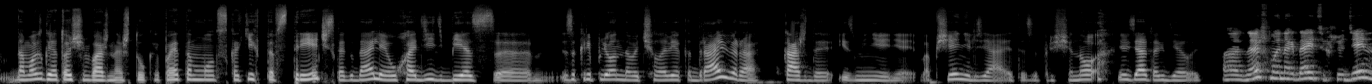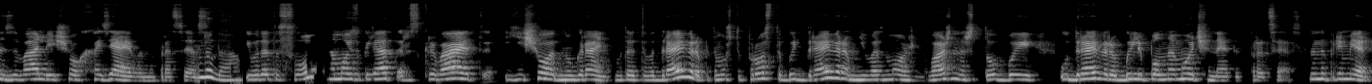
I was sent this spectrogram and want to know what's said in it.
на мой взгляд, очень важная штука. И поэтому с каких-то встреч и так далее уходить без э, закрепленного человека-драйвера каждое изменение. Вообще нельзя, это запрещено, нельзя так делать. А, знаешь, мы иногда этих людей называли еще хозяевами процесса. Ну да. И вот это слово, на мой взгляд, раскрывает еще одну грань вот этого драйвера, потому что просто быть драйвером невозможно. Важно, чтобы у драйвера были полномочия на этот процесс. Ну, например,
